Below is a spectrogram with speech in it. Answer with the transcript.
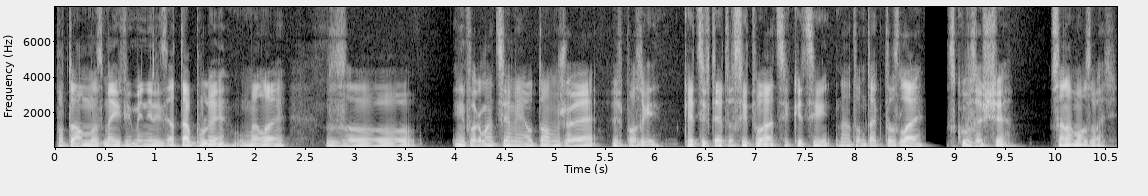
potom sme ich vymenili za tabule umelé s informáciami o tom, že, že pozri, keď si v tejto situácii, keď si na tom takto zle, skús ešte sa nám ozvať.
